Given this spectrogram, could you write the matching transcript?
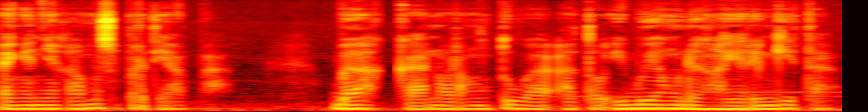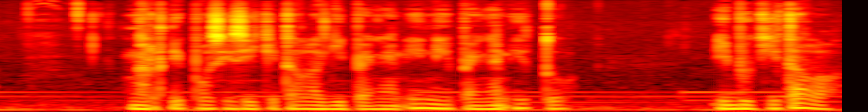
pengennya kamu seperti apa. Bahkan orang tua atau ibu yang udah ngelahirin kita, ngerti posisi kita lagi pengen ini, pengen itu. Ibu kita loh,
